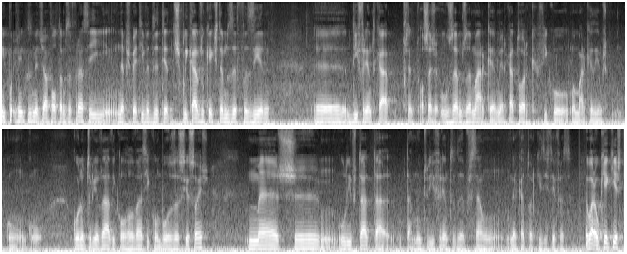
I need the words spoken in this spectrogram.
E depois, inclusive, já voltamos à França e na perspectiva de, ter, de explicarmos o que é que estamos a fazer eh, diferente cá. Portanto, ou seja, usamos a marca Mercator, que ficou uma marca, digamos, com, com, com notoriedade e com relevância e com boas associações, mas eh, o livro está, está, está muito diferente da versão Mercator que existe em França. Agora, o que é que este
